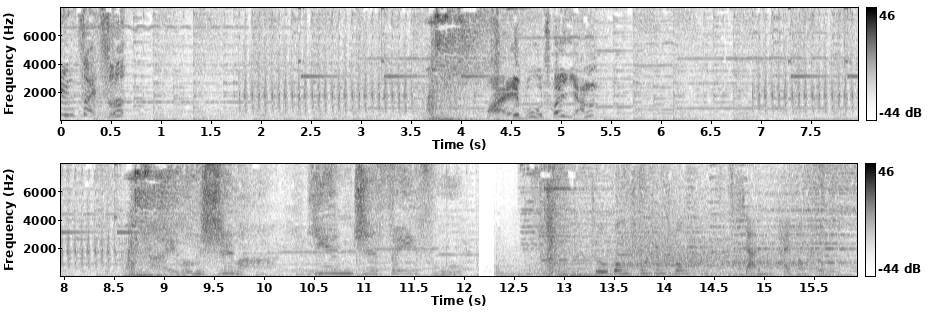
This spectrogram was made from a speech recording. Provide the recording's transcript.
君在此。百步穿杨。塞翁失马焉知非福？主公冲冲冲下面开放中。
